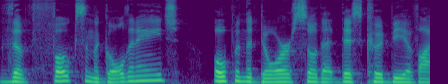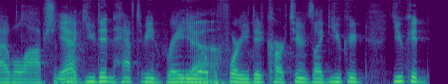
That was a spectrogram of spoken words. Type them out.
the folks in the golden age opened the door so that this could be a viable option Yeah. like you didn't have to be in radio Yeah. before you did cartoons like you could you could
